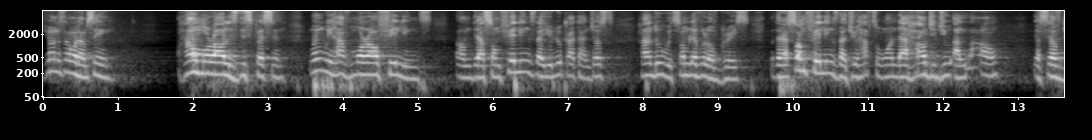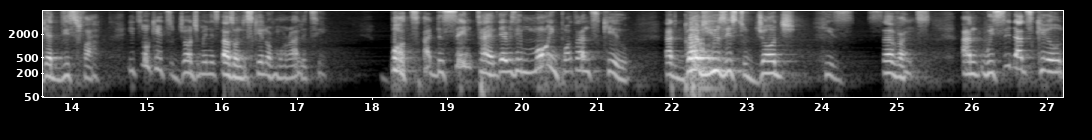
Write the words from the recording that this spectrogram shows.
Do you understand what I'm saying? How moral is this person? When we have moral failings, um, there are some failings that you look at and just handle with some level of grace. But there are some failings that you have to wonder how did you allow yourself get this far? It's okay to judge ministers on the scale of morality. But at the same time, there is a more important scale that God uses to judge his servants. And we see that scale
